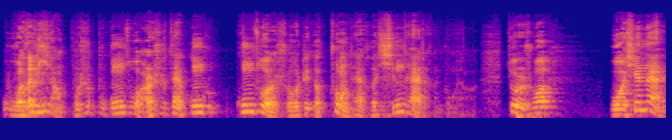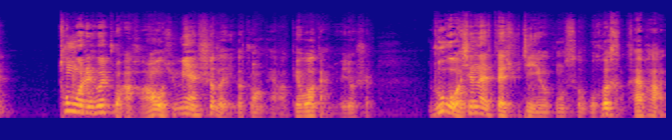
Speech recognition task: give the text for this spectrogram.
我的理想不是不工作，而是在工工作的时候，这个状态和心态是很重要的。就是说，我现在通过这回转行，我去面试的一个状态啊，给我感觉就是。如果我现在再去进一个公司，我会很害怕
